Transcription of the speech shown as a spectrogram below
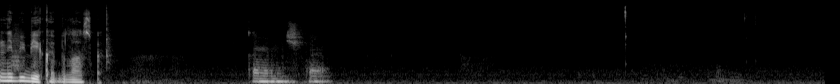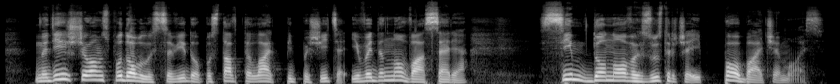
не бібікай, будь ласка. Камера чекає. Надіюсь, що вам сподобалось це відео. Поставте лайк, підпишіться і вийде нова серія. Всім до нових зустрічей. Побачимось!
